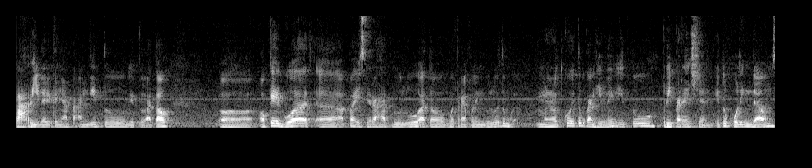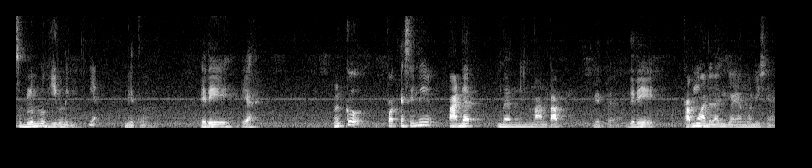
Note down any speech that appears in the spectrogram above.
lari dari kenyataan gitu gitu. Atau eh, oke gue apa istirahat dulu atau gue traveling dulu itu bukan menurutku itu bukan healing itu preparation. Itu cooling down sebelum lu healing. Ya gitu. Jadi ya menurutku podcast ini padat dan mantap gitu. Jadi kamu ada lagi nggak yang mau di share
